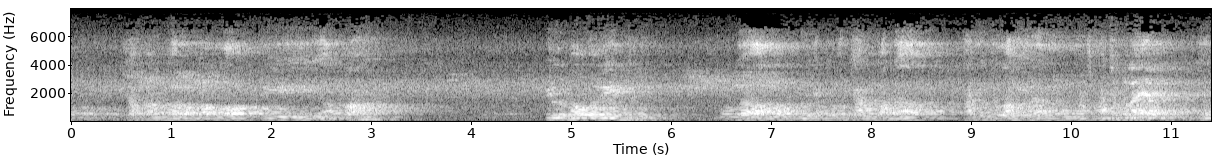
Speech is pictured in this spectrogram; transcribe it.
oh, ucapan Allah di apa bil maulid semoga Allah memberikan keberkahan pada hari kelahiran macam-macam lah ya yang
